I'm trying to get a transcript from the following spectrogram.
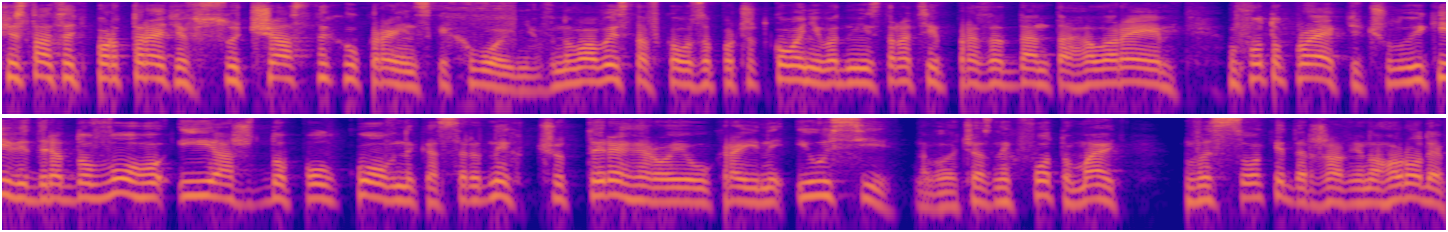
16 портретів сучасних українських воїнів. Нова виставка у започаткованій в адміністрації президента галереї. У фотопроекті чоловіки від рядового і аж до полковника. Серед них чотири герої України. І усі на величезних фото мають високі державні нагороди.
